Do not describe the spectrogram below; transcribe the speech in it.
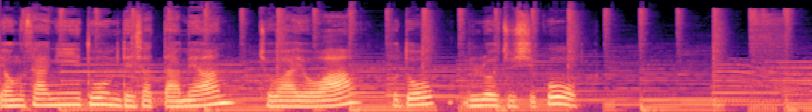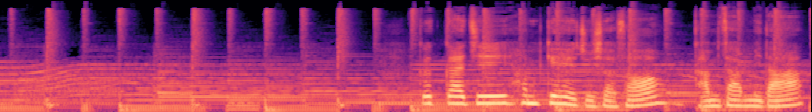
영상이 도움되셨다면 좋아요와 구독 눌러주시고 끝까지 함께 해주셔서 감사합니다.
